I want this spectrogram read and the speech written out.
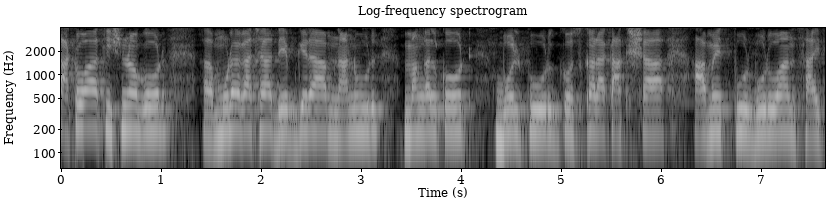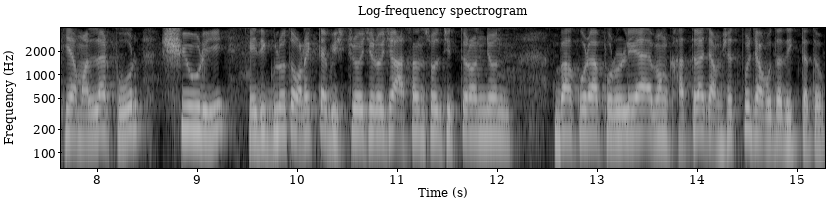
কাটোয়া, কৃষ্ণনগর মুড়াগাছা, দেবগ্রাম, নানুর, মাঙ্গালকোট, বোলপুর, গোসকারা, কাকসা, আমেদপুর বুরওয়ান সাইথিয়া, মাল্লারপুর সিউড়ি এই দিকগুলোতে অনেকটা বৃষ্টি রয়েছে রয়েছে আসানসোল, চিত্তরঞ্জন, বাঁকুড়া, পুরুলিয়া এবং খাতড়া, জামশেদপুর, জাগুদা দিকটাতেও।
